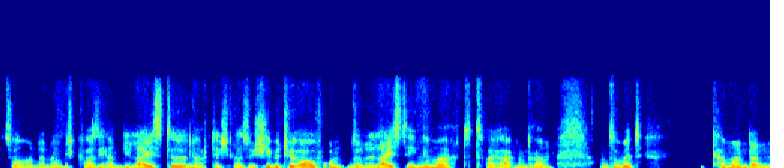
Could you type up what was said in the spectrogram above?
So, und dann habe ich quasi an die Leiste nach der, also Schiebetür auf, unten so eine Leiste hingemacht, zwei Haken dran und somit kann man dann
